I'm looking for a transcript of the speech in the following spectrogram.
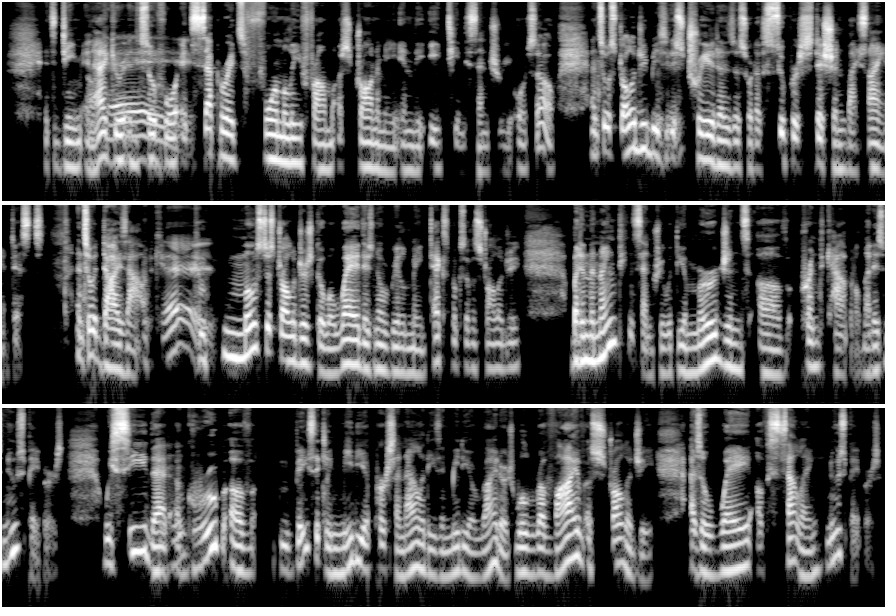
It's deemed inaccurate and so forth. It separates formally from astronomy in the 18th century or so. And so astrology Okay. is treated as a sort of superstition by scientists. And so it dies out. Okay. Most astrologers go away. There's no real main textbooks of astrology. But in the 19th century, with the emergence of print capital, that is newspapers, we see that a Mhm. group of basically media personalities and media writers will revive astrology as a way of selling newspapers.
